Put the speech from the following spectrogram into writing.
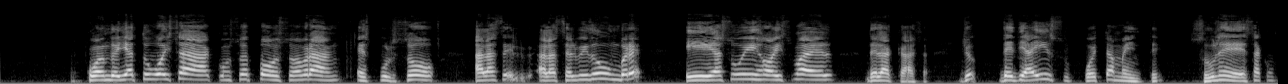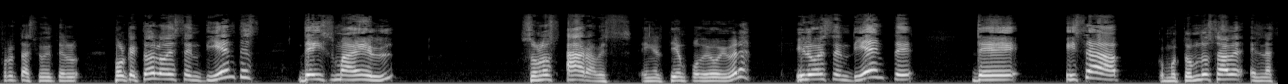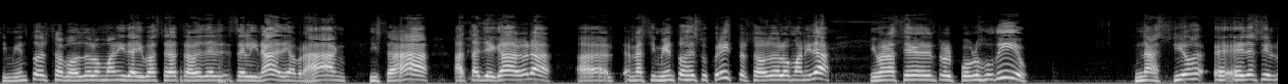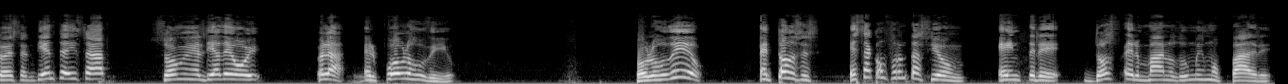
cuando ella tuvo a Isaac con su esposo Abraham, expulsó a la, a la servidumbre y a su hijo a Ismael de la casa. Yo, desde ahí supuestamente surge esa confrontación entre porque todos los descendientes de Ismael son los árabes en el tiempo de hoy, ¿verdad? Y los descendientes de Isaac, como todo el mundo sabe, el nacimiento del Salvador de la humanidad iba a ser a través del linaje de Abraham, Isaac, hasta llegar ¿verdad? al nacimiento de Jesucristo, el Salvador de la humanidad. Iban a ser dentro del pueblo judío. Nació, eh, es decir, los descendientes de Isaac son en el día de hoy, ¿verdad? El pueblo judío. Pueblo judío. Entonces, esa confrontación entre dos hermanos de un mismo padre,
